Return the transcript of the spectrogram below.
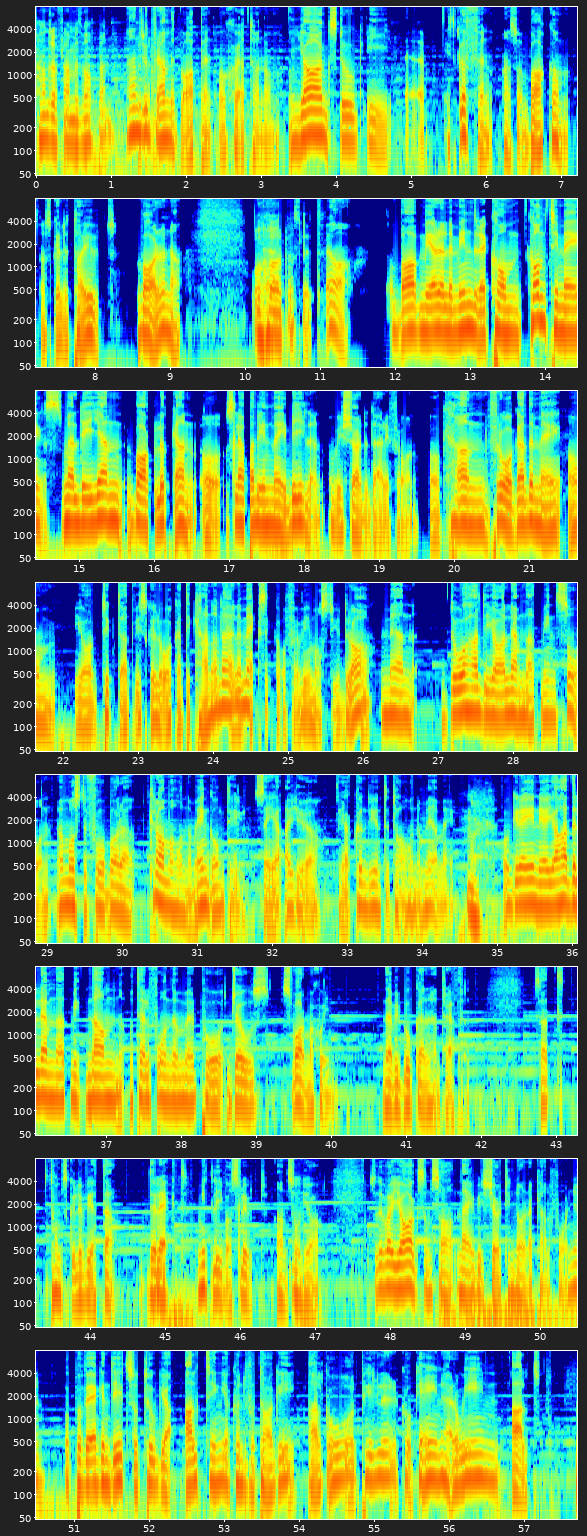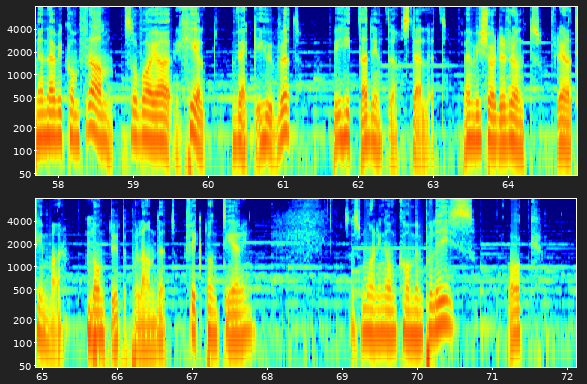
Han drar fram ett vapen. Han drog fram ett vapen och sköt honom. Jag stod i, eh, i skuffen, alltså bakom och skulle ta ut varorna. Och hör plötsligt. Ja, och Bob mer eller mindre kom, kom till mig, smällde igen bakluckan och släpade in mig i bilen och vi körde därifrån. Och han frågade mig om jag tyckte att vi skulle åka till Kanada eller Mexiko för vi måste ju dra. Men då hade jag lämnat min son. Jag måste få bara krama honom en gång till, säga adjö. För jag kunde ju inte ta honom med mig. Nej. Och grejen är, jag hade lämnat mitt namn och telefonnummer på Joes svarmaskin när vi bokade den här träffen. Så att de skulle veta direkt. Mitt liv var slut, ansåg Mm. jag. Så det var jag som sa, nej vi kör till norra Kalifornien. Och på vägen dit så tog jag allting jag kunde få tag i. Alkohol, piller, kokain, heroin, allt. Men när vi kom fram så var jag helt väck i huvudet. Vi hittade inte stället. Men vi körde runt flera timmar, Mm. långt ute på landet. Fick punktering. Så småningom kom en polis och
